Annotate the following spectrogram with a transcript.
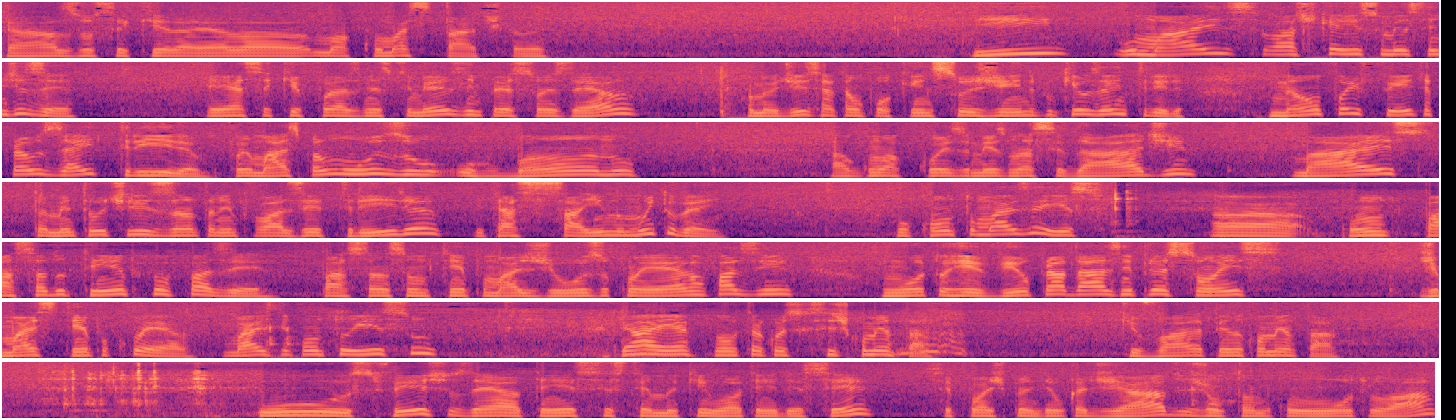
caso você queira ela uma cor mais tática, né? E o mais, eu acho que é isso mesmo sem dizer. Essa aqui foi as minhas primeiras impressões dela. Como eu disse, ela está um pouquinho surgindo porque usei em trilha. Não foi feita para usar em trilha, foi mais para um uso urbano, alguma coisa mesmo na cidade, mas também estou utilizando também para fazer trilha e está saindo muito bem. O conto mais é isso. Ah, com o passar do tempo que eu vou fazer, passando um tempo mais de uso com ela, vou fazer um outro review para dar as impressões de mais tempo com ela. Mas enquanto isso, ah é, outra coisa que esqueci de comentar, que vale a pena comentar. Os fechos dela tem esse sistema aqui igual tem EDC, você pode prender um cadeado juntando com o outro lá.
